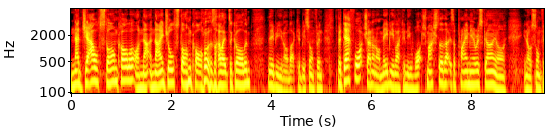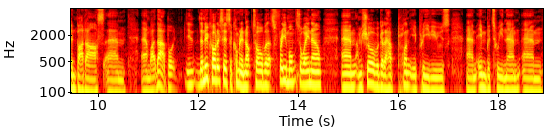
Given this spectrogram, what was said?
Njal Stormcaller, or Na- Nigel Stormcaller, as I like to call him. Maybe, you know, that could be something. For Death Watch, I don't know, maybe like a new Watchmaster that is a Primaris guy, or, you know, something badass um, um, like that. But the new codexes are coming in October. That's three months away now. Um, I'm sure we're going to have plenty of previews um, in between them um,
